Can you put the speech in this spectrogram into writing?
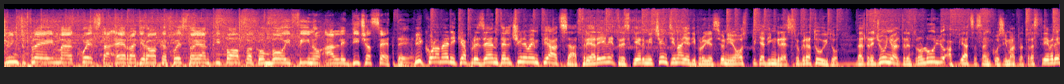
Dream to Flame eh, questa è Radio Rock, questo è Antipop con voi fino alle 17. Piccola America presenta il cinema in piazza, tre arene, tre schermi, centinaia di proiezioni ospiti ad ingresso gratuito. Dal 3 giugno al 31 luglio a Piazza San Cosimato a Trastevere,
